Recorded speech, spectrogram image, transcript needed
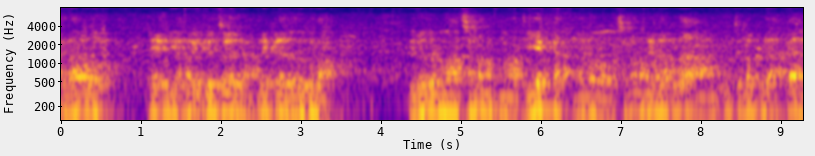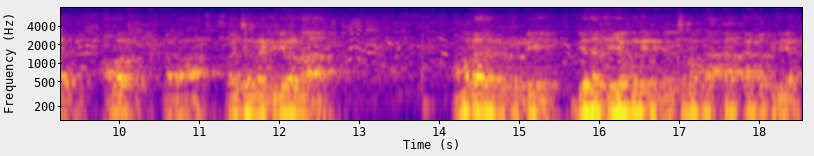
గ్రామంలో రేపు మీ అందరికీ తెలుసు అందరూ ఇక్కడే చదువుకున్నాం. ఈరోజు మా చిన్న మా జయక్క నేను చిన్నమైనా కూడా ఇప్పుడు చిన్నప్పుడే అక్క అలవాటు మన రవిచంద్రగిరి వల్ల అమ్మగారు అనేటువంటి బీద జయమ్మని నేను చిన్నప్పుడు అక్క అక్క అంటా పెరిగాను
